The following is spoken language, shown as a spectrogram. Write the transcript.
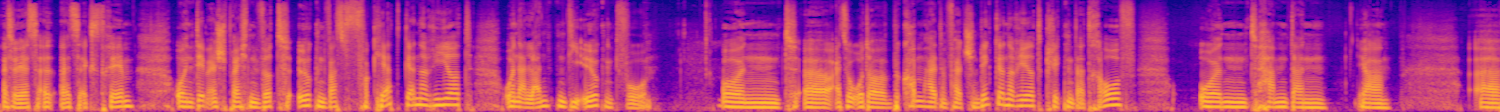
Also jetzt als extrem. Und dementsprechend wird irgendwas verkehrt generiert und dann landen die irgendwo. Und äh, also oder bekommen halt einen falschen Link generiert, klicken da drauf und haben dann ja äh,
